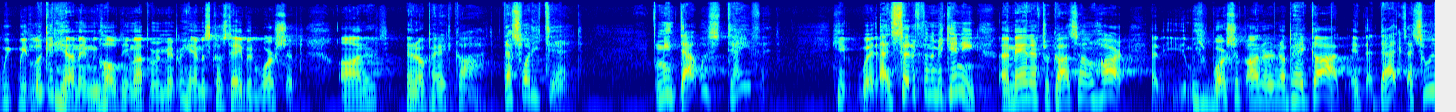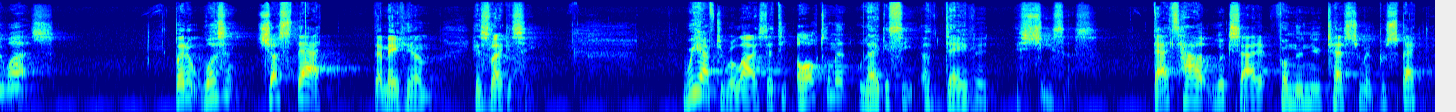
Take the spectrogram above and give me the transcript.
we, we look at him and we hold him up and remember him is because David worshiped, honored, and obeyed God. That's what he did. I mean, that was David. He, I said it from the beginning a man after God's own heart. He worshiped, honored, and obeyed God. And that, that's who he was. But it wasn't just that that made him his legacy. We have to realize that the ultimate legacy of David is Jesus. That's how it looks at it from the New Testament perspective.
